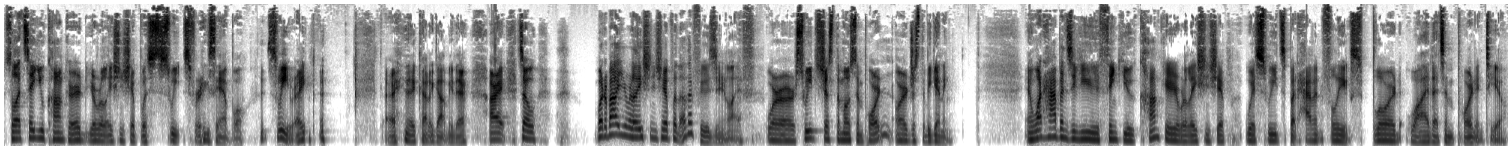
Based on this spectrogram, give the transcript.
So let's say you conquered your relationship with sweets, for example. Sweet, right? Sorry, that kind of got me there. All right. So what about your relationship with other foods in your life? Were sweets just the most important or just the beginning? And what happens if you think you conquer your relationship with sweets but haven't fully explored why that's important to you?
